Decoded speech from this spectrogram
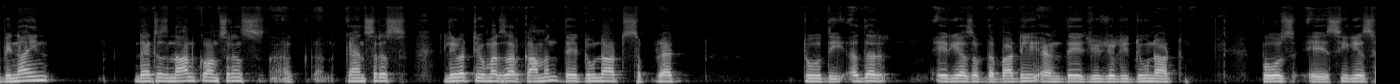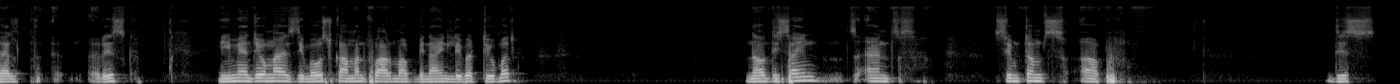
Benign, that is non-cancerous uh, cancerous liver tumors are common. They do not spread to the other areas of the body and they usually do not pose a serious health risk. Hemangioma is the most common form of benign liver tumor. Now the signs and symptoms of this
